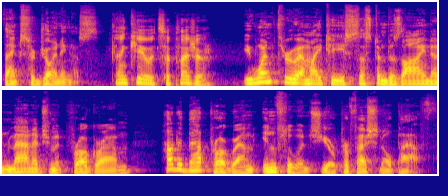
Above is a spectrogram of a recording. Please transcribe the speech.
thanks for joining us. Thank you. It's a pleasure. You went through MIT's System Design and Management program. How did that program influence your professional path?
